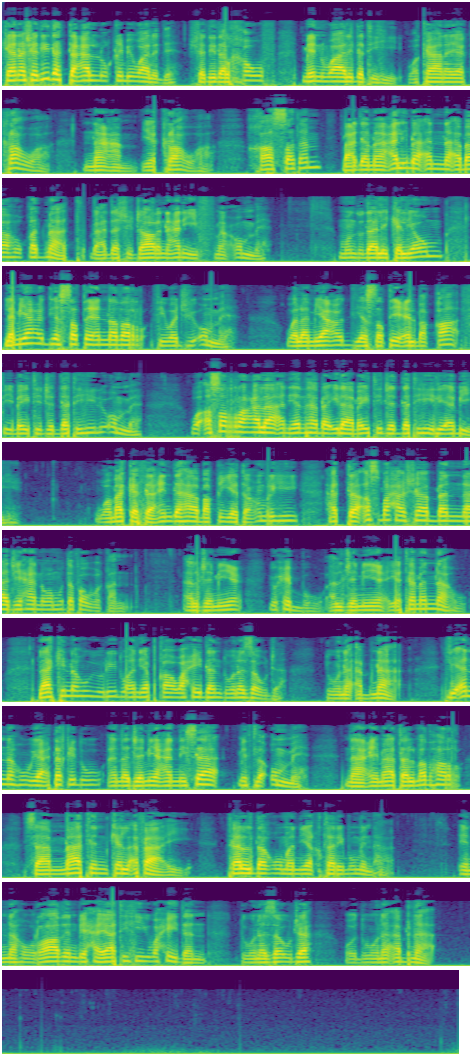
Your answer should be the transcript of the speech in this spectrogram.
كان شديد التعلق بوالده شديد الخوف من والدته وكان يكرهها. نعم يكرهها. خاصة بعدما علم أن أباه قد مات بعد شجار عنيف مع أمه. منذ ذلك اليوم لم يعد يستطيع النظر في وجه أمه ولم يعد يستطيع البقاء في بيت جدته لأمه وأصر على أن يذهب إلى بيت جدته لأبيه. ومكث عندها بقية عمره حتى أصبح شابا ناجحا ومتفوقا. الجميع يحبه الجميع يتمناه لكنه يريد أن يبقى وحيدا دون زوجة دون أبناء لأنه يعتقد أن جميع النساء مثل أمه ناعمات المظهر سامات كالأفاعي تلدغ من يقترب منها. إنه راض بحياته وحيدا دون زوجة ودون أبناء.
